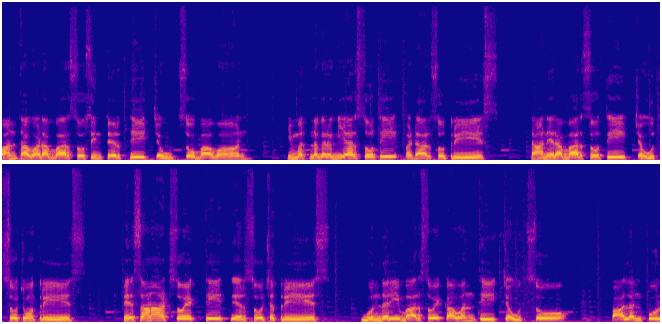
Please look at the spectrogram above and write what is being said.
પાંથાવાડા બારસો સિત્તેરથી ચૌદસો બાવન, હિંમતનગર અગિયારસો થી અઢારસો ત્રીસ, ધાનેરા બારસો થી ચૌદસો ચોત્રીસ, ભેસાણા આઠસો એક થી તેરસો છત્રીસ ગુંદરી બારસો એકાવનથી ચૌદસો, પાલનપુર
